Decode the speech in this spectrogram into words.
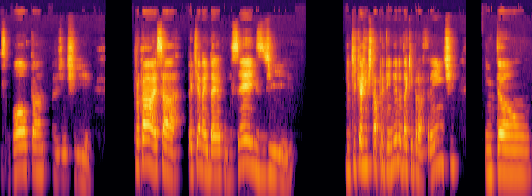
essa volta, a gente trocar essa pequena ideia com vocês de do que, que a gente está pretendendo daqui para frente. Então,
